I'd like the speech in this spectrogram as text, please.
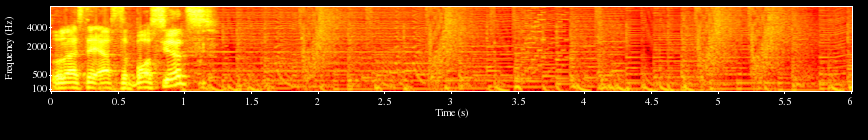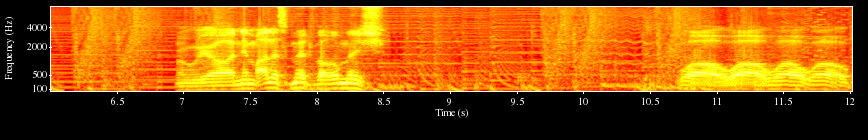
So, da ist der erste Boss jetzt. Oh ja, nimm alles mit, warum nicht? Wow, wow, wow, wow.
